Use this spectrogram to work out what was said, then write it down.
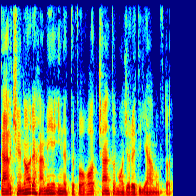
در کنار همه این اتفاقات چند تا ماجرای دیگه هم افتاد.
